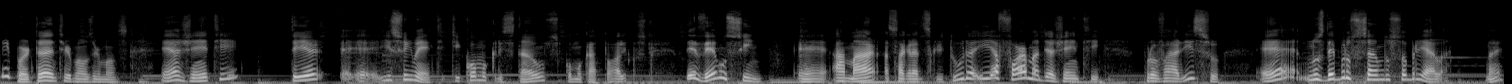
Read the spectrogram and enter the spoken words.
O importante, irmãos e irmãs, é a gente ter é, isso em mente, que como cristãos, como católicos, devemos sim é, amar a Sagrada Escritura e a forma de a gente provar isso é nos debruçando sobre ela. Né?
